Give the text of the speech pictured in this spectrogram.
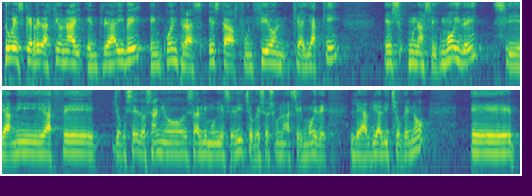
tú ves qué relación hay entre A y B, encuentras esta función que hay aquí, es una sigmoide, si a mí hace, yo que sé, dos años alguien me hubiese dicho que eso es una sigmoide, le habría dicho que no, eh,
